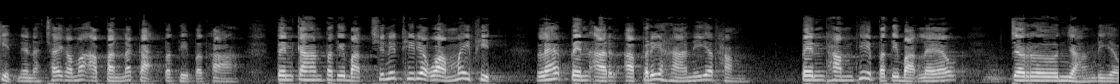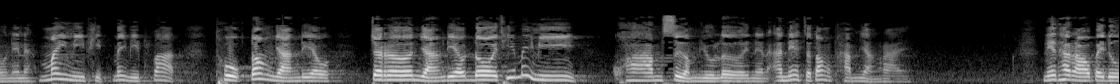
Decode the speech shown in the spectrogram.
ผิดเนี่ยนะใช้คำว่าอปันนกะปฏิปทา เป็นการปฏิบัติชนิดที่เรียกว่าไม่ผิด และเป็นอปริหานิยธรรม เป็นธรรมที่ปฏิบัติแล้วเจริญอย่างเดียวเนี่ยนะไม่มีผิดไม่มีพลาด ถูกต้องอย่างเดียวเจริญอย่างเดียวโดยที่ไม่มีความเสื่อมอยู่เลยเนี่ยอันนี้จะต้องทำอย่างไร นี่ถ้าเราไปดู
